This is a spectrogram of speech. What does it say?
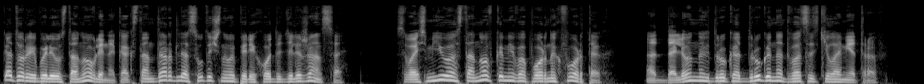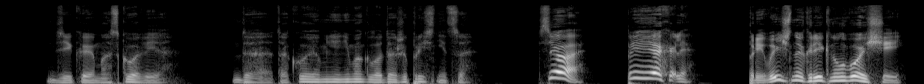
которые были установлены как стандарт для суточного перехода дилижанса, с восьмью остановками в опорных фортах, отдаленных друг от друга на 20 километров. Дикая Московия. Да, такое мне не могло даже присниться. Все, приехали! Привычно крикнул вощий,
